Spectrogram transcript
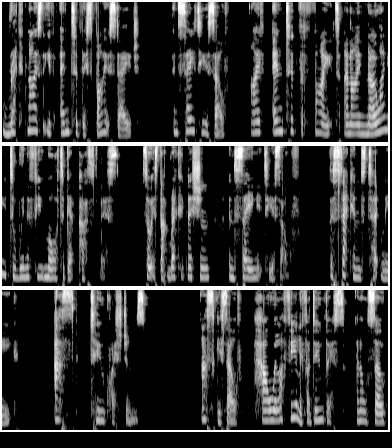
Recognize that you've entered this fight stage and say to yourself, I've entered the fight and I know I need to win a few more to get past this. So it's that recognition and saying it to yourself. The second technique ask two questions. Ask yourself, how will I feel if I do this? And also,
